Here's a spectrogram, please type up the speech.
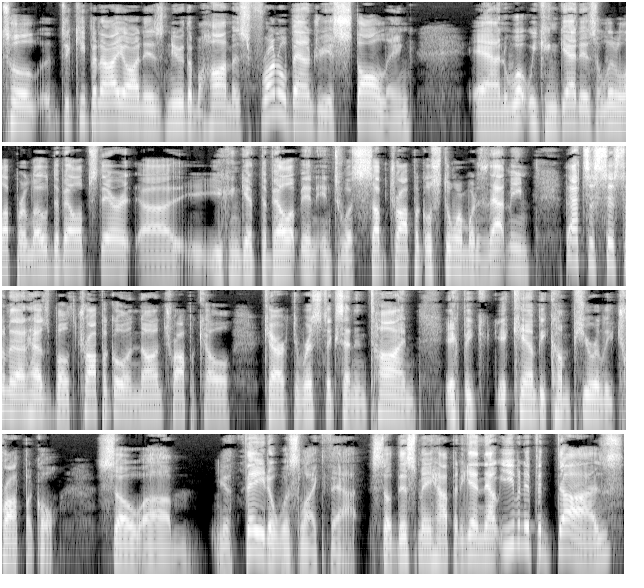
to, to keep an eye on is near the Bahamas. Frontal boundary is stalling. And what we can get is a little upper low develops there. Uh, you can get development into a subtropical storm. What does that mean? That's a system that has both tropical and non-tropical characteristics. And in time, it be, it can become purely tropical. So, um, you know, theta was like that. So this may happen again. Now, even if it does,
